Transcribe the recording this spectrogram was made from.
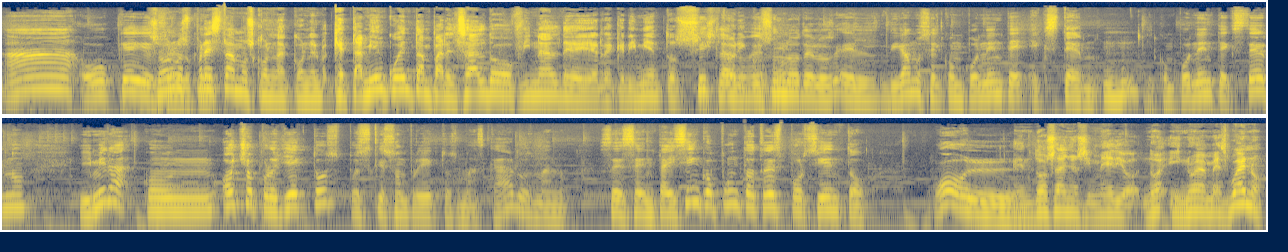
Ah, ok. sea, Son los lo que- préstamos con la con el que también cuentan para el saldo final de requerimientos Sí, claro, históricos. es ¿no? uno de los, el, digamos, el componente externo. El componente externo. Y mira, con ocho proyectos, pues que son proyectos más caros, mano. 65.3%. ¡Gol! En dos años y medio no- y nueve meses. Bueno,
